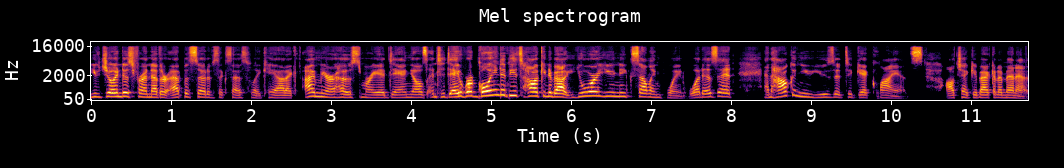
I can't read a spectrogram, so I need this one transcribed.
You've joined us for another episode of Successfully Chaotic. I'm your host, Maria Daniels, and today we're going to be talking about your unique selling point. What is it, and how can you use it to get clients? I'll check you back in a minute.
